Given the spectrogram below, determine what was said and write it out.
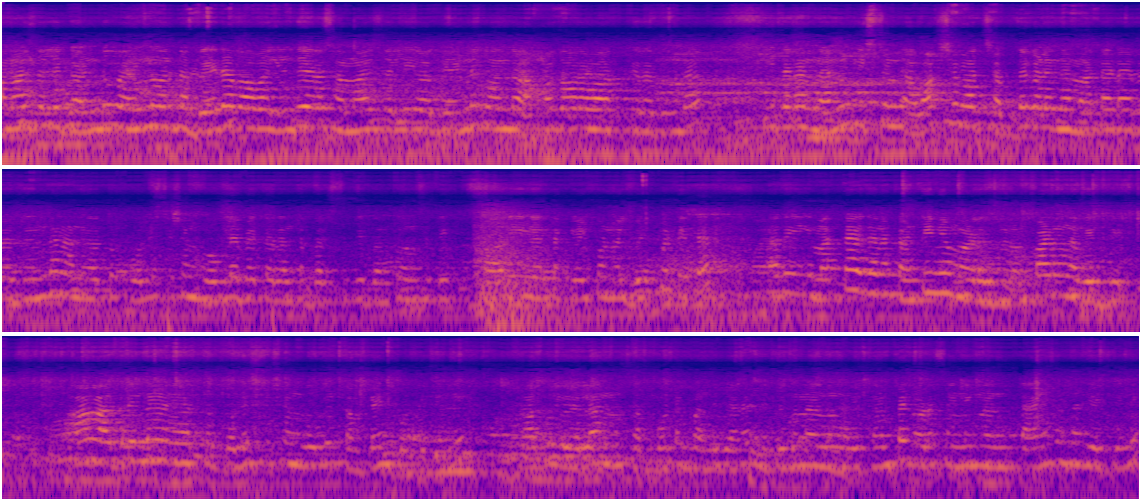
ಸಮಾಜದಲ್ಲಿ ಗಂಡು ಹೆಣ್ಣು ಅಂತ ಭೇದ ಭಾವ ಇಲ್ಲದೇ ಇರೋ ಸಮಾಜದಲ್ಲಿ ಇವಾಗ ಹೆಣ್ಣಿಗೆ ಒಂದು ಅಪಗೌರವ ಆಗ್ತಿರೋದ್ರಿಂದ ಈ ಥರ ನನಗೆ ಇಷ್ಟೊಂದು ಅವಾಕ್ಷವಾದ ಶಬ್ದಗಳನ್ನು ಮಾತಾಡೋದ್ರಿಂದ ನಾನು ಇವತ್ತು ಪೊಲೀಸ್ ಸ್ಟೇಷನ್ಗೆ ಹೋಗಲೇಬೇಕಾದಂಥ ಪರಿಸ್ಥಿತಿ ಬಂತು ಒಂದ್ಸತಿ ಸಾರಿ ಅಂತ ಕೇಳ್ಕೊಂಡ್ಮೇಲೆ ಬಿಟ್ಬಿಟ್ಟಿದ್ದೆ. ಆದರೆ ಈ ಮತ್ತೆ ಅದನ್ನು ಕಂಟಿನ್ಯೂ ಮಾಡೋದು ನಮ್ಮ ಪಾಡು ನಾವು ಇದ್ವಿ ಆ ಆದ್ದರಿಂದ ನಾನು ಇವತ್ತು ಪೊಲೀಸ್ ಸ್ಟೇಷನ್ಗೆ ಹೋಗಿ ಕಂಪ್ಲೇಂಟ್ ಕೊಟ್ಟಿದ್ದೀನಿ. ಹಾಗೂ ಇವರೆಲ್ಲ ನನ್ನ ಸಪೋರ್ಟಿಗೆ ಬಂದಿದ್ದಾರೆ. ನಿಮಗೂ ನಾನು ಕಂಪ್ಲೇಂಟ್ ಕೆಂಪೇಗೌಡ ನಿಮಗೆ ನಾನು ಥ್ಯಾಂಕ್ಸ್ ಅಂತ ಹೇಳ್ತೀನಿ.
